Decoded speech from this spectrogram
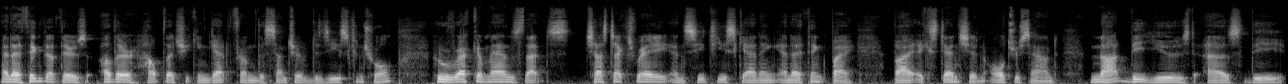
And I think that there's other help that you can get from the Center of Disease Control, who recommends that chest x-ray and CT scanning, and I think by by extension ultrasound, not be used as the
